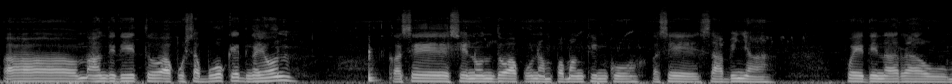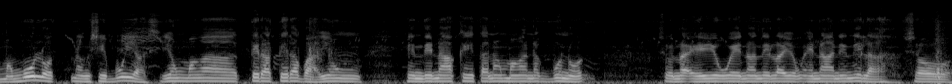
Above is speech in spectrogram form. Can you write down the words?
Um, andi dito ako sa bukid ngayon kasi sinundo ako ng pamangkin ko kasi sabi niya pwede na raw mamulot ng sibuyas. Yung mga tira-tira ba, yung hindi nakita ng mga nagbunot. So naiuwi na nila yung inani nila. So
